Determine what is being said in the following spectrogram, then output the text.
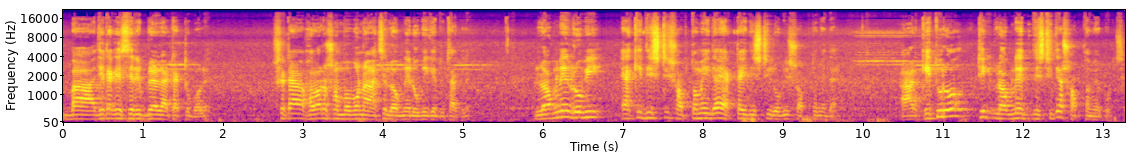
বা যেটাকে সেরিব্রাল অ্যাটাক বলে, সেটা হওয়ারও সম্ভাবনা আছে লগ্নে রবি কেতু থাকলে। লগ্নের রবি একই দৃষ্টি সপ্তমেই দেয়, একটাই দৃষ্টি রবির সপ্তমে দেয়। আর কেতুরও ঠিক লগ্নের দৃষ্টিতে সপ্তমে পড়ছে।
